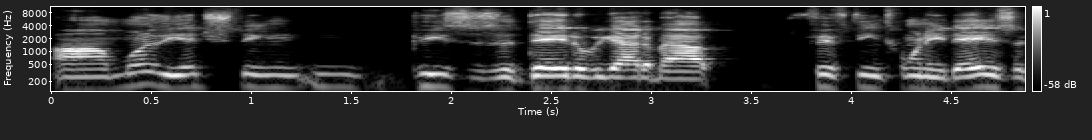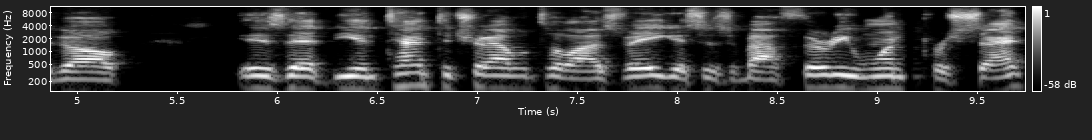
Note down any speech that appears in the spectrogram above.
Um, one of the interesting pieces of data we got about 15, 20 days ago is that the intent to travel to Las Vegas is about 31%.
